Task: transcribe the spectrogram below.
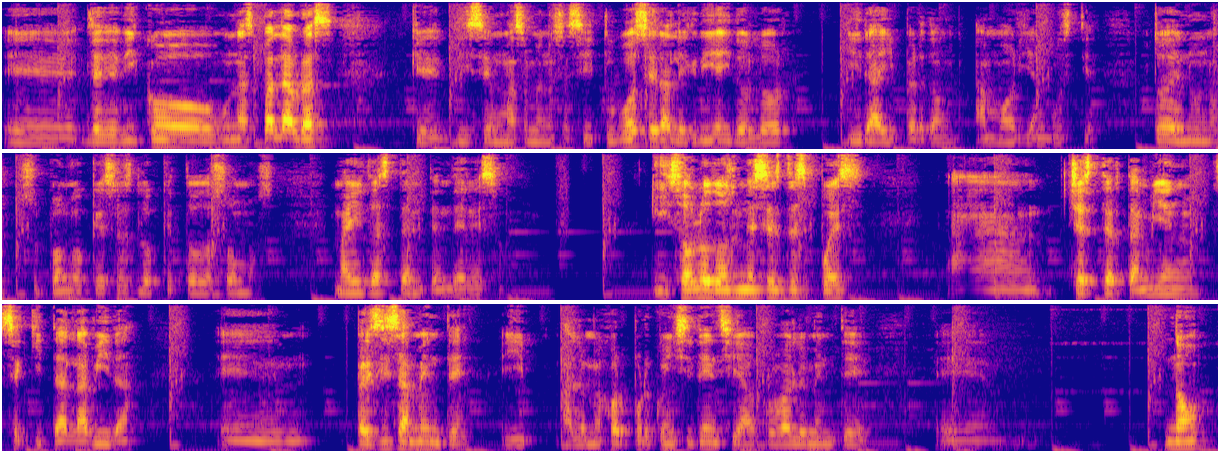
Eh, le dedico unas palabras que dicen más o menos así, tu voz era alegría y dolor, ira y perdón, amor y angustia, todo en uno, supongo que eso es lo que todos somos, me ayudaste a entender eso. Y solo dos meses después, Chester también se quita la vida. precisamente, y a lo mejor por coincidencia, probablemente no,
